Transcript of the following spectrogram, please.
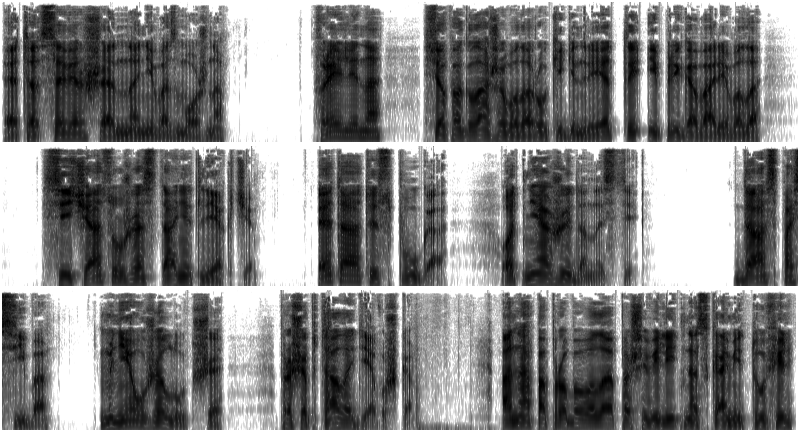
это совершенно невозможно. Фрейлина все поглаживала руки Генриетты и приговаривала, «Сейчас уже станет легче. Это от испуга, от неожиданности». «Да, спасибо, мне уже лучше», прошептала девушка. Она попробовала пошевелить носками туфель,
